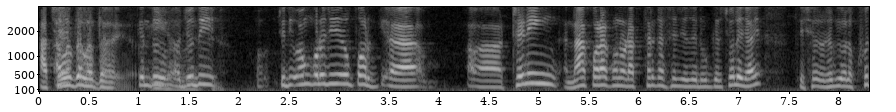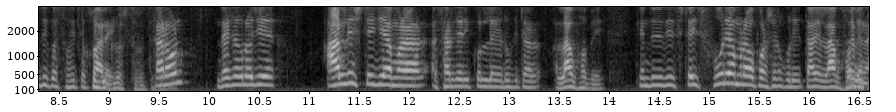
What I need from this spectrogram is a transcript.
আছে। আলাদা কিন্তু ইয়ে যদি যদি অঙ্কোলজির উপর ট্রেনিং না করা কোনো ডাক্তার কাছে যদি রোগীর চলে যায় তো সে রোগীগুলো ক্ষতিগ্রস্ত হতে পারে। কারণ দেখা গেলো যে আর্লি স্টেজে আমরা সার্জারি করলে রোগীটার লাভ হবে। কিন্তু যদি স্টেজ ফোরে আমরা অপারেশন করি তাহলে লাভ হবে না।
